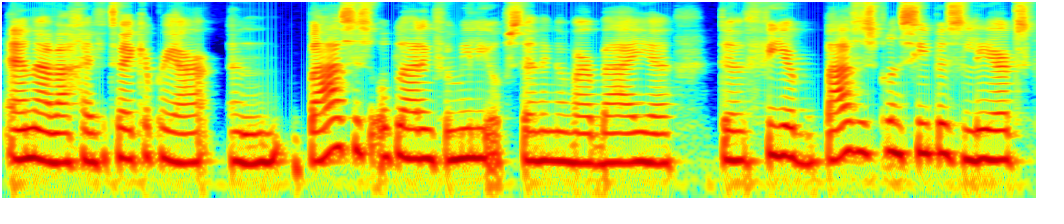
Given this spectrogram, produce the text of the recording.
En uh, wij geven twee keer per jaar een basisopleiding familieopstellingen, waarbij je de vier basisprincipes leert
